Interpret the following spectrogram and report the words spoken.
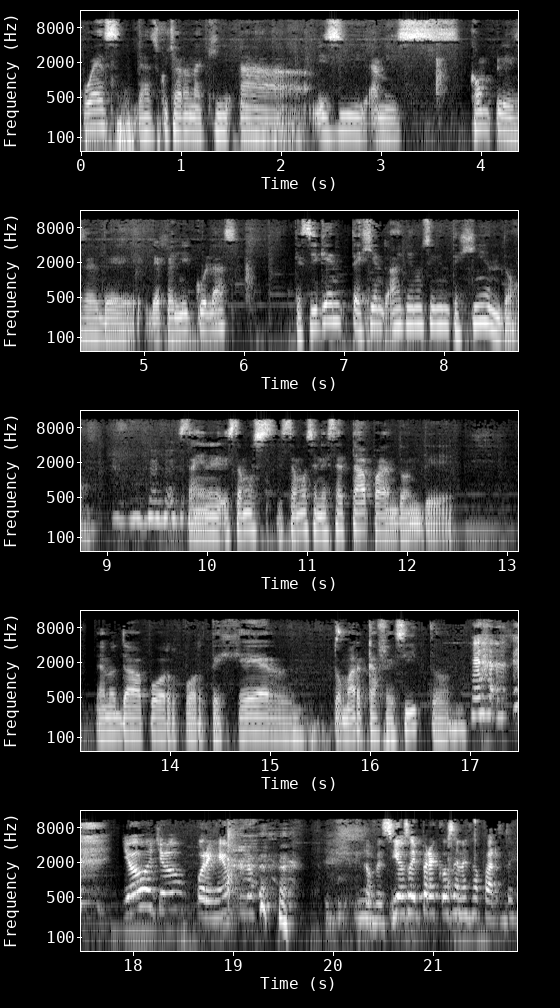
pues ya escucharon aquí a mis, a mis cómplices de, películas que siguen tejiendo. Ah, ya no siguen tejiendo. estamos, estamos en esta etapa en donde ya nos da por, por tejer, tomar cafecito. yo, yo, por ejemplo. yo soy precoz en esa parte.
